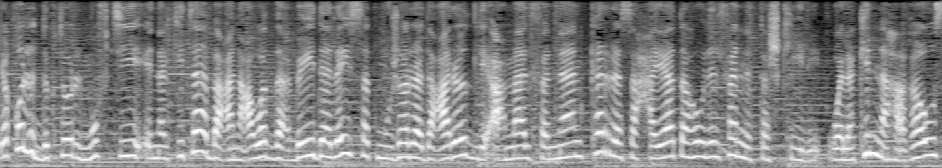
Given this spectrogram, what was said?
يقول الدكتور المفتي إن الكتابة عن عوض عبيدة ليست مجرد عرض لأعمال فنان كرس حياته للفن التشكيلي ولكنها غوص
